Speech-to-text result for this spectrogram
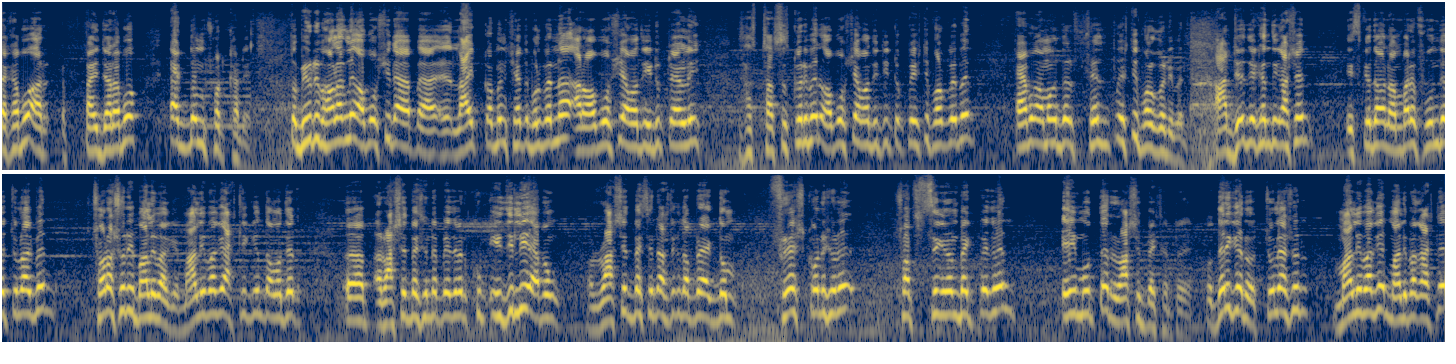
দেখাবো আর প্রাইস জানাব একদম শর্টকাটে তো ভিডিওটি ভালো লাগলে অবশ্যই লাইক কমেন্ট শেয়ারতে ভুলবেন না। আর অবশ্যই আমাদের ইউটিউব চ্যানেলে সাবস্ক্রাইব করবেন অবশ্যই আমাদের টিকটক পেজটি ফলো করবেন এবং আমাদের ফেসবুক পেজটি ফলো করে নেবেন। আর যে যেখান থেকে আসেন, স্ক্রিনে দেওয়া নাম্বারে ফোন দিয়ে চলে আসবেন। সরাসরি মালিবাগে। মালিবাগে আসলে কিন্তু আমাদের রাশেদ বাইক সেন্টার পেয়ে যাবেন খুব ইজিলি এবং রাশেদ বাইক সেন্টার আসলে কিন্তু আপনারা একদম ফ্রেশ কন্ডিশনে সব সেকেন্ড বাইক পেয়ে যাবেন। এই মুহূর্তে রাশিদ বাইক সেন্টারে। তো দেরি কেন? চলে আসুন মালিবাগে, মালিবাগ আসলে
